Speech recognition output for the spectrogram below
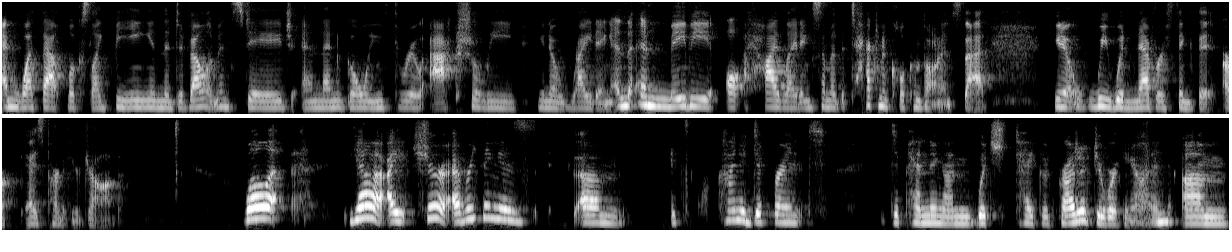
and what that looks like being in the development stage and then going through actually you know writing and and maybe highlighting some of the technical components that you know we would never think that are as part of your job? Well yeah i sure. Everything is um it's kind of different depending on which type of project you're working on. Um,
